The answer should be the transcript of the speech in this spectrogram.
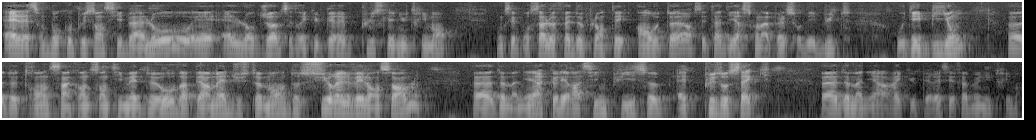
Elles, elles sont beaucoup plus sensibles à l'eau et elles, leur job, c'est de récupérer plus les nutriments. Donc c'est pour ça le fait de planter en hauteur, c'est-à-dire ce qu'on appelle sur des buttes ou des billons de 30-50 cm de haut, va permettre justement de surélever l'ensemble euh, de manière que les racines puissent être plus au sec, euh, de manière à récupérer ces fameux nutriments.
